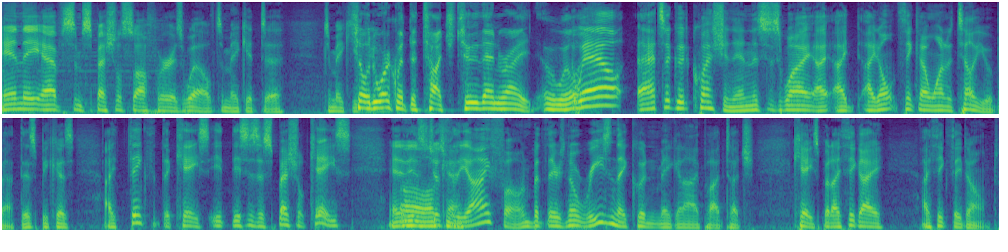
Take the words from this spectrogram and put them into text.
and they have some special software as well to make it uh, to make you. So it'd work with the touch too, then, right? Uh, Will it? Well, that's a good question, and this is why I, I, I don't think I want to tell you about this because I think that the case it, this is a special case and it is Oh, just for the iPhone, but there's no reason they couldn't make an iPod Touch case, but I think I I think they don't.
